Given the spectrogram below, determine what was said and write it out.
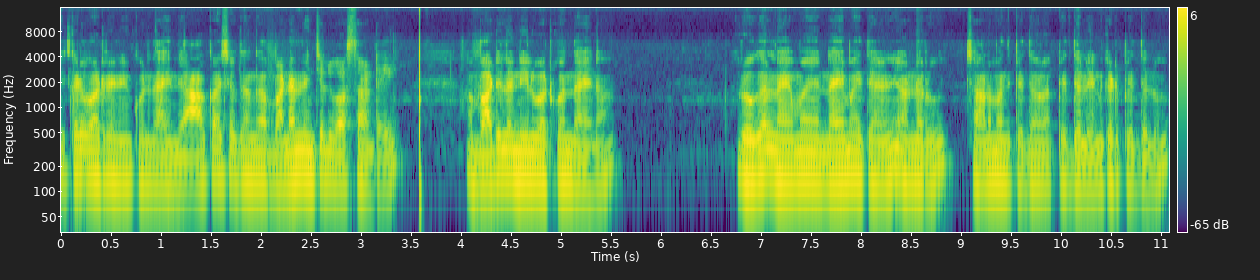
ఇక్కడ వాటర్ నేను కొన్ని తాగింది. ఆకాశగంగా బండల నుంచి వస్తూ ఉంటాయి. ఆ బాటిల్లో నీళ్ళు పట్టుకొని తాగిన. రోగాలు నయమై నయమవుతాయని అన్నారు. చాలామంది పెద్ద పెద్దలు వెనకటి పెద్దలు.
